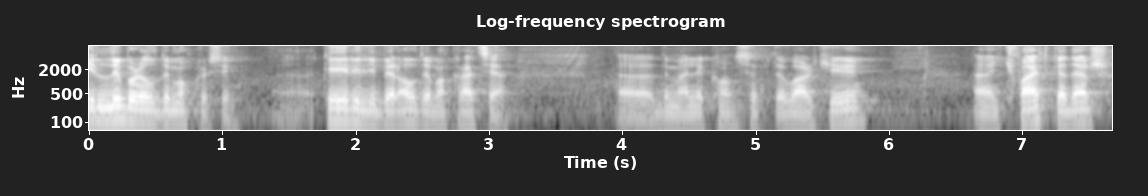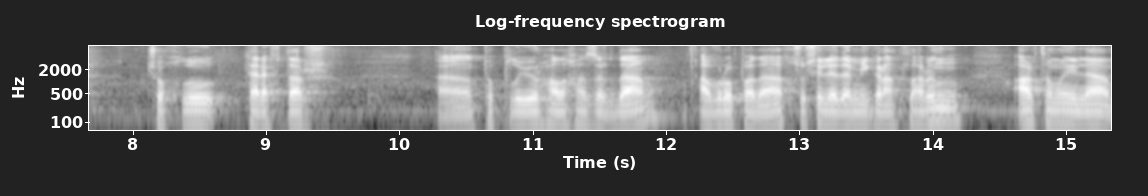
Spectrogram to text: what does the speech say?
illiberal democracy, qeyri-liberal demokratiya ə, deməli konsepti var ki, ə, kifayət qədər çoxlu tərəfdar ə, toplayır hal-hazırda Avropada, xüsusilə də miqrantların artımı ilə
